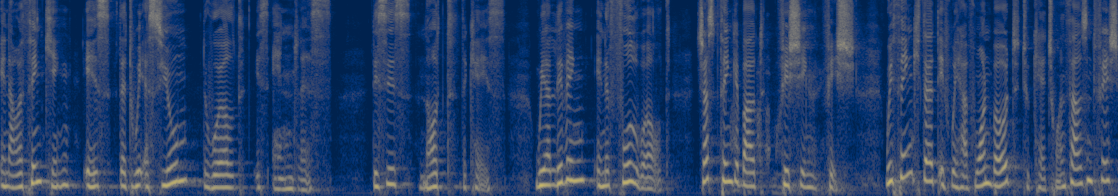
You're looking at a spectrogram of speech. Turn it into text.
in our thinking is that we assume the world is endless. This is not the case. We are living in a full world. Just think about fishing fish. We think that if we have one boat to catch 1,000 fish,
